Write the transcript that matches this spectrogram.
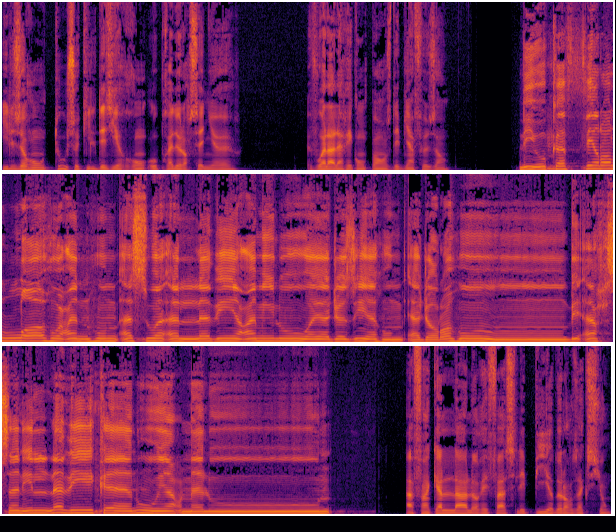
Ils auront tout ce qu'ils désireront auprès de leur Seigneur. Voilà la récompense des bienfaisants. ليكفر الله عنهم أسوأ الذي عملوا ويجزيهم أجرهم بأحسن الذي كانوا يعملون afin qu'Allah leur efface les pires de leurs actions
